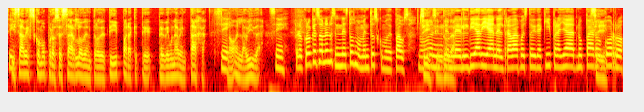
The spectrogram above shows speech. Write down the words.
Y sabes cómo procesarlo dentro de ti para que te, dé una ventaja, ¿no? En la vida. Sí, pero creo que son en, estos momentos como de pausa, ¿no? Sí, sin duda. en el día a día, en el trabajo, estoy de aquí para allá, no paro, corro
